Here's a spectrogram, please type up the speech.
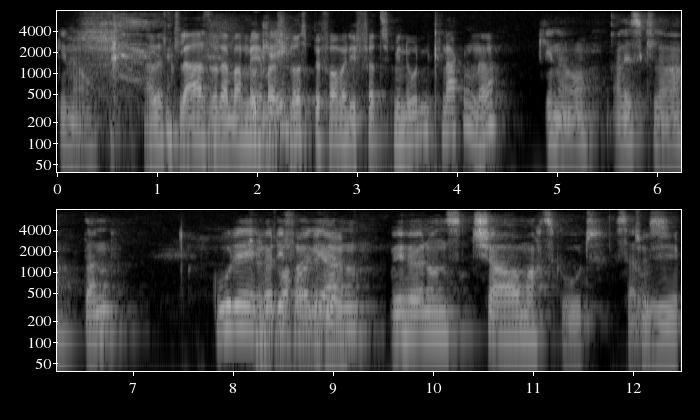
Genau. Alles klar, so, dann machen wir hier mal Okay. Schluss, bevor wir die 40 Minuten knacken, ne? Genau, alles klar. Dann Gute, Schönes hört die Wochenende Folge dir. an. Wir hören uns. Ciao, macht's gut. Servus. Tschüssi.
